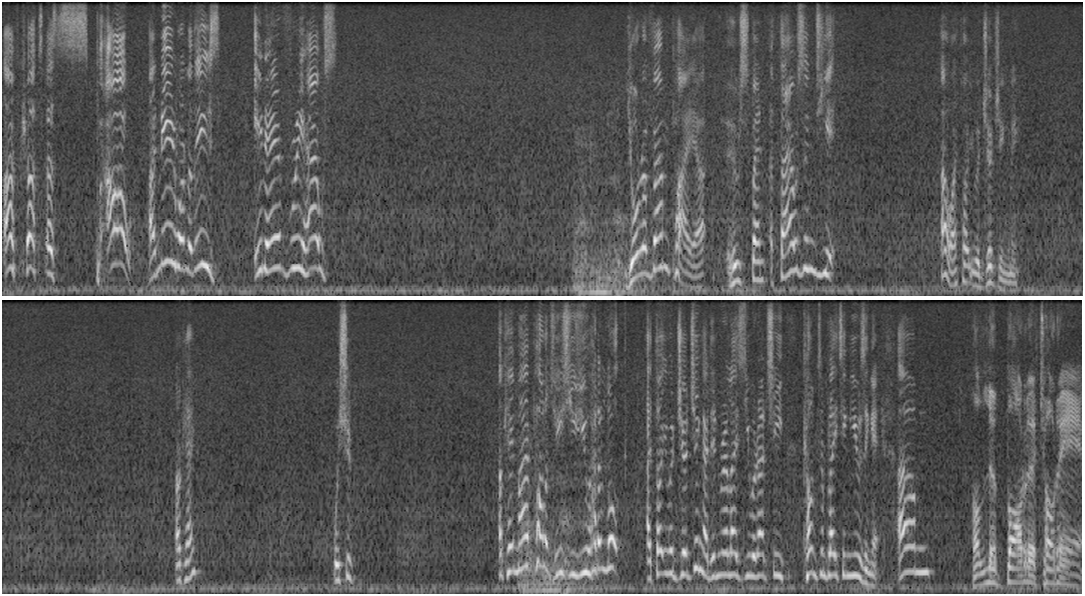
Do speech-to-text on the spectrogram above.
I've got a spa. Oh, I need one of these in every house. You're a vampire who spent a thousand years. Oh, I thought you were judging me. Okay. We should Okay, my apologies. You, you had a look. I thought you were judging. I didn't realize you were actually contemplating using it. Um, a laboratory.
